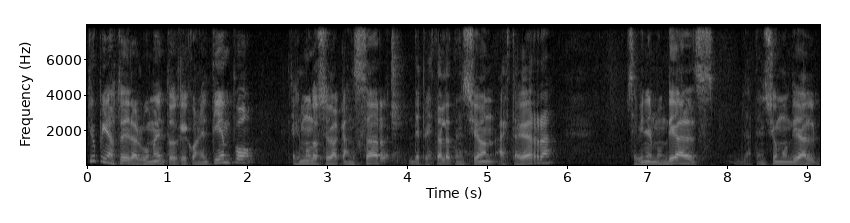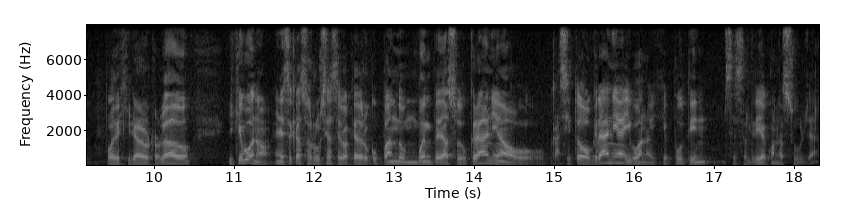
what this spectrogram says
¿Qué opina usted del argumento de que con el tiempo el mundo se va a cansar de prestarle atención a esta guerra? Se viene el mundial, la atención mundial puede girar a otro lado. Y que bueno, en ese caso Rusia se va a quedar ocupando un buen pedazo de Ucrania o casi toda Ucrania y bueno, y que Putin se saldría con la suya.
